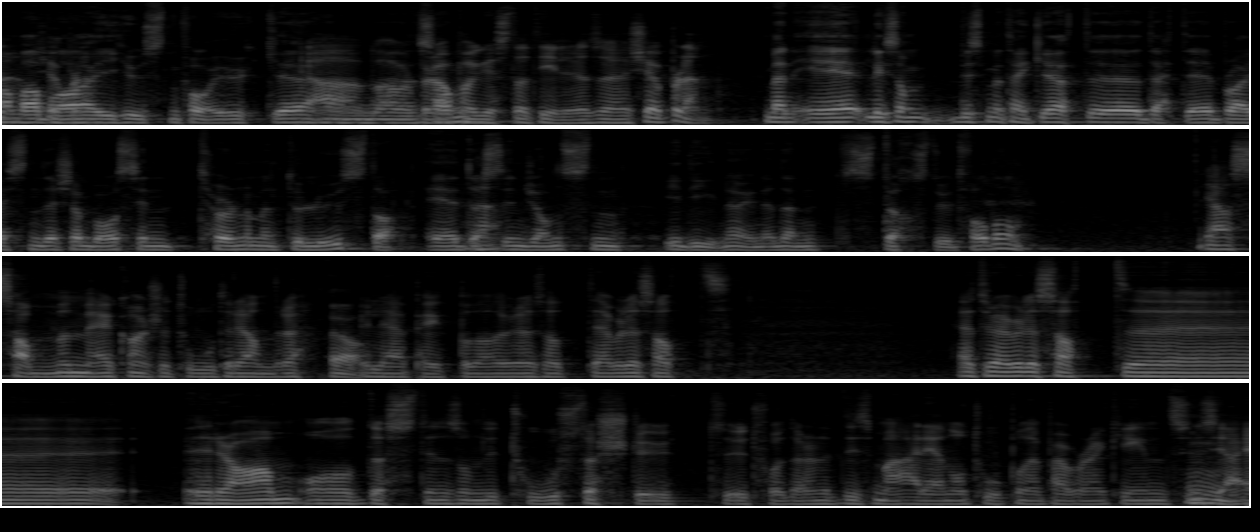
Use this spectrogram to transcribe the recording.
Han var bra den. i Houston forrige uke. Ja, han, var eh, bra på Augusta tidligere, så jeg kjøper den. Men er, liksom, hvis vi tenker at uh, dette er Bryson DeChambeau sin tournament to lose, da, er Dustin Johnson i dine øyne den største utfordreren? Ja, sammen med kanskje to-tre andre, Ja. ville jeg pekt på. Da. Jeg ville satt, jeg ville satt Jeg tror jeg ville satt uh, Ram og Dustin som de to største ut, utfordrerne. De som er én og to på den power-rankingen, syns Mm. jeg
